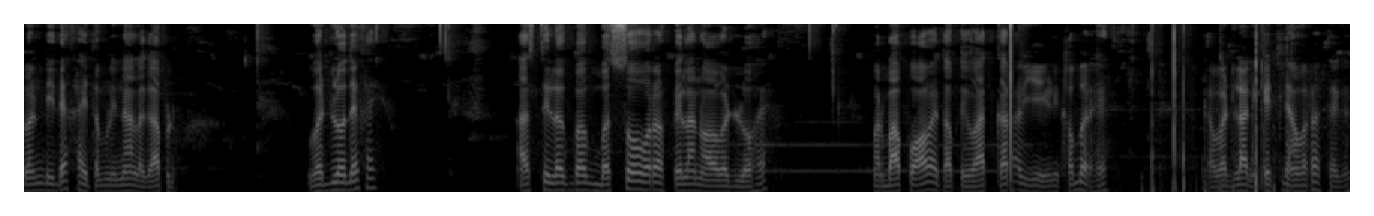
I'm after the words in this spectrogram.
વંડી દેખાય તમને, ના લગે આપણું. વડલો દેખાય? આજથી લગભગ બસો વર્ષ પહેલાંનો આ વડલો છે મારા બાપુ આવે તો આપણી વાત કરાવીએ, એની ખબર છે કે વડલાની કેટલા વર્ષ છે કે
